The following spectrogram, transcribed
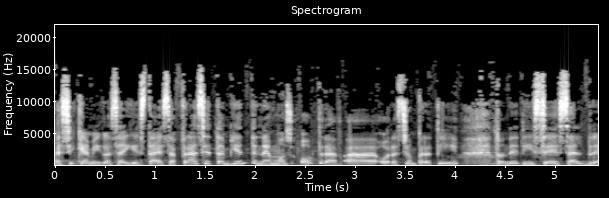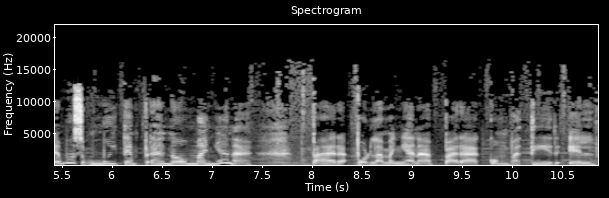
Así que amigos, ahí está esa frase. También tenemos otra ah, oración para ti, donde dice, saldremos muy temprano mañana, para, por la mañana, para combatir el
